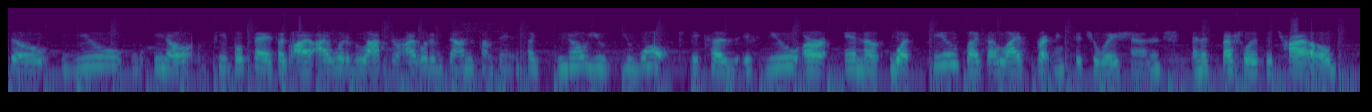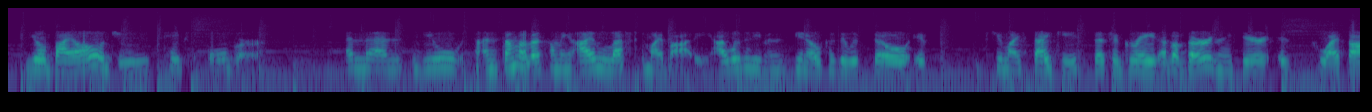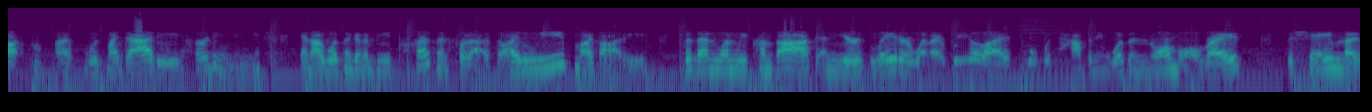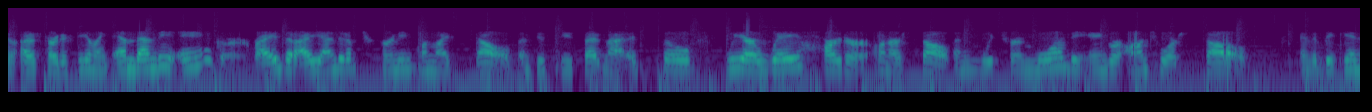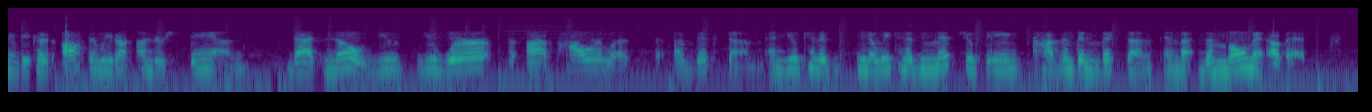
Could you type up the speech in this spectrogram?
So you, you know, people say it's like I, I would have left or I would have done something. It's like no, you you won't because if you are in a what feels like a life-threatening situation, and especially as a child, your biology takes over, and then you and some of us. I mean, I left my body. I wasn't even, you know, because it was so if to my psyche such a great of a burden here is who I thought I, was my daddy hurting me and I wasn't going to be present for that. So I leave my body. But then when we come back and years later when I realized what was happening wasn't normal, right? The shame that I started feeling and then the anger, right? That I ended up turning on myself. And just you said, Matt, it's so we are way harder on ourselves and we turn more of the anger onto ourselves in the beginning because often we don't understand that no, you you were uh, powerless, a victim, and you can you know we can admit to being having been victims in the, the moment of it,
